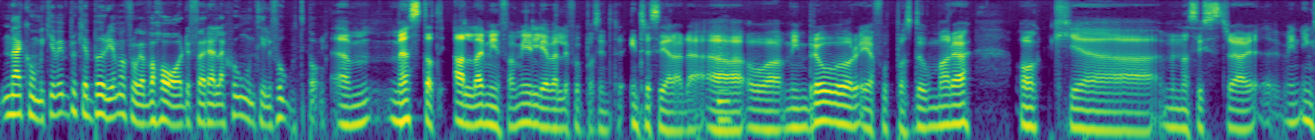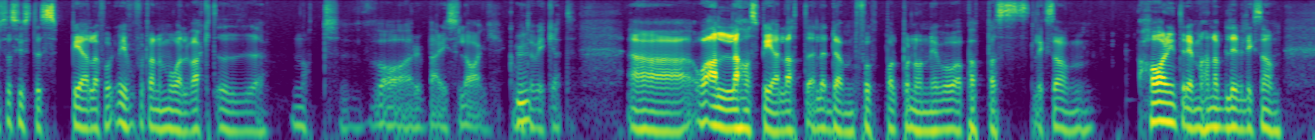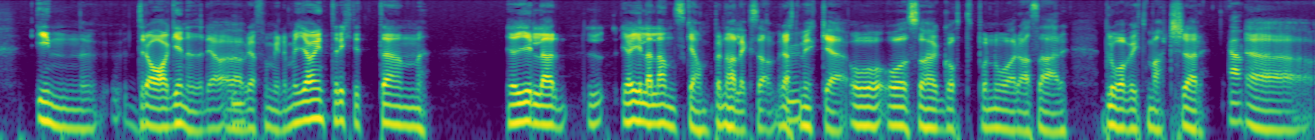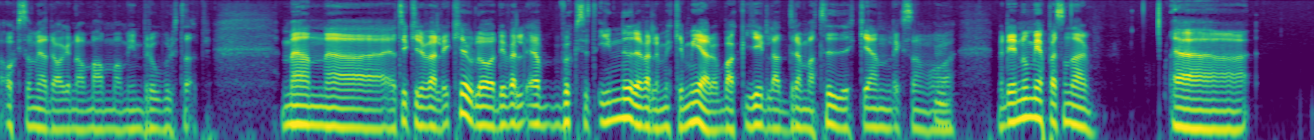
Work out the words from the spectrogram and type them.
när komiker, vi brukar börja med att fråga, vad har du för relation till fotboll? Um, mest att alla i min familj är väldigt fotbollsintresserade uh, och min bror är fotbollsdomare och uh, mina systrar, min yngsta syster spelar fort, är fortfarande målvakt i något Varbergslag, kommer inte Mm. ihåg vilket. Uh, och alla har spelat eller dömt fotboll på någon nivå. Pappas liksom har inte det, men han har blivit liksom indragen i det av Mm. övriga familjen. Men jag är inte riktigt den jag gillar, jag gillar landskamperna liksom rätt Mm. mycket och, och så har jag gått på några så här Blåvitt-matcher Ja. eh, också meddragen av mamma och min bror typ. Men eh, jag tycker det är väldigt kul och det är väl, jag har vuxit in i det väldigt mycket mer och bara gillar dramatiken liksom. Och, Mm. Men det är nog mer på ett sånt där eh,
